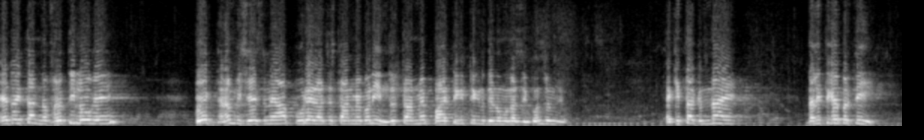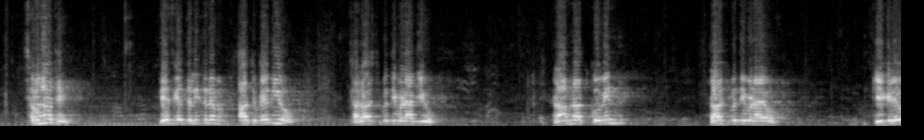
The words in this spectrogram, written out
ये तो इतना नफरती लोग हैं। एक धर्म विशेष ने आप पूरे राजस्थान में को नहीं, हिंदुस्तान में पार्टी की टिकट देना मुनासिब कौन समझो? ये कितना गंदा है। दलित के प्रति समझो थे। देश के दलित ने आज तो कह दियो, राष्ट्रपति बना दियो। रामनाथ कोविंद राष्ट्रपति बनायो। की करो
